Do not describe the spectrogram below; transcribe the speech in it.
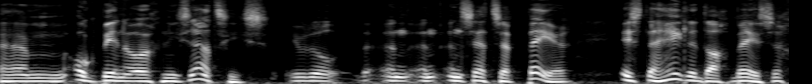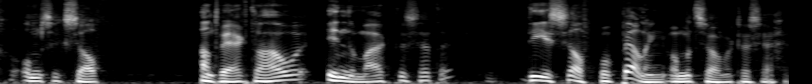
Um, ook binnen organisaties. Ik bedoel, een, een, een ZZP'er is de hele dag bezig om zichzelf aan het werk te houden, in de markt te zetten. Die is zelfpropelling, om het zo maar te zeggen.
